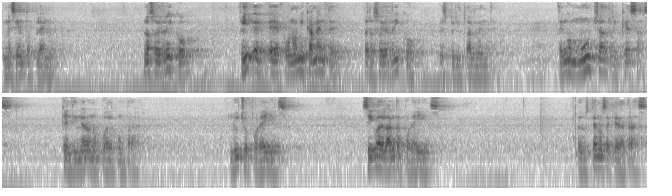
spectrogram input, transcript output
y me siento pleno. No soy rico eh, económicamente, pero soy rico espiritualmente. Tengo muchas riquezas que el dinero no puede comprar. Lucho por ellas. Sigo adelante por ellas. Pero usted no se quede atrás.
